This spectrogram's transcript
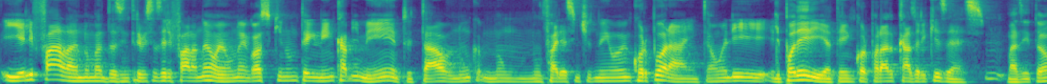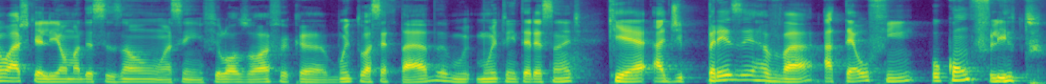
e ele fala, numa das entrevistas, ele fala: não, é um negócio que não tem nem cabimento e tal, nunca, não, não faria sentido nenhum incorporar. Então ele, ele poderia ter incorporado caso ele quisesse. Mas então eu acho que ele é uma decisão assim filosófica muito acertada, muito interessante, que é a de preservar até o fim o conflito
